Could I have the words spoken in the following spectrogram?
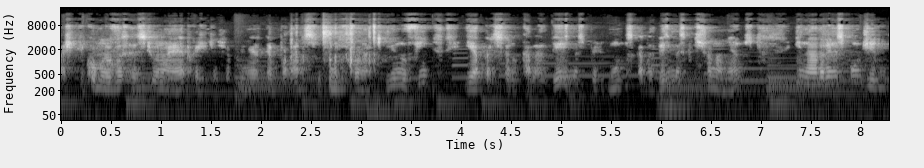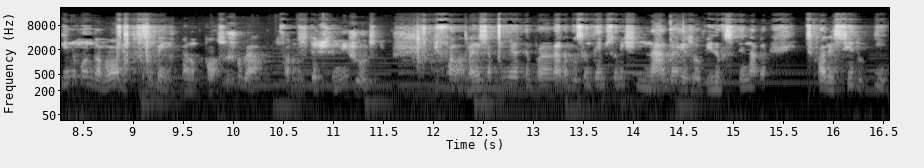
acho que como eu você assistiu na época, a gente assistiu a primeira temporada, ficou naquilo, no fim, ia aparecendo cada vez mais perguntas, cada vez mais questionamentos, e nada era respondido. E no Mandalorian, tudo bem, eu não posso julgar, só não esteja injusto, de falar, mas essa primeira temporada você não tem absolutamente nada resolvido, você tem nada esclarecido, e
